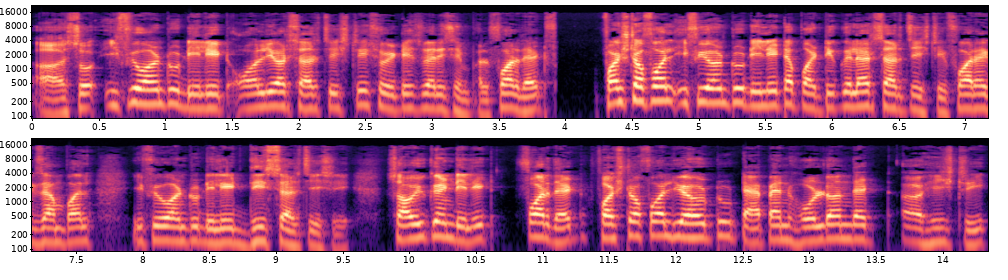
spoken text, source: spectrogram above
Uh, so if you want to delete all your search history, so it is very simple. For that, First of all, if you want to delete a particular search history, for example, if you want to delete this search history, so how you can delete? For that, first of all, you have to tap and hold on that uh, history.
